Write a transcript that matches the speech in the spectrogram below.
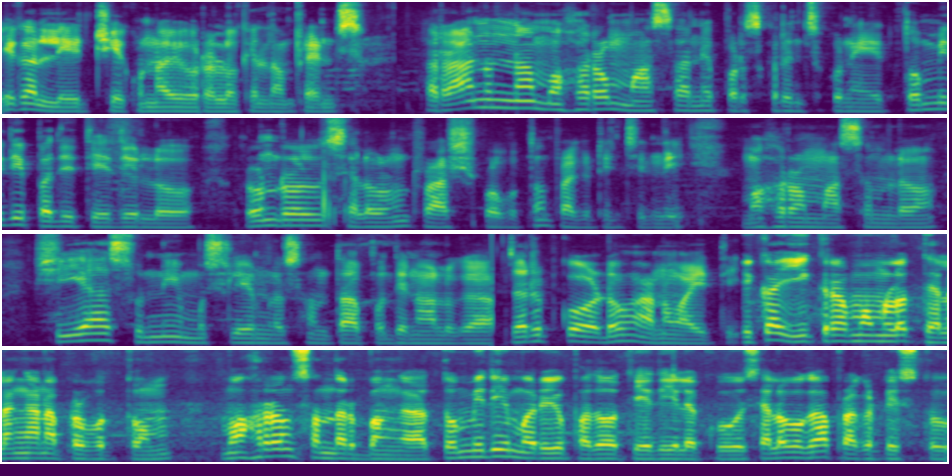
ఇక లేట్ చేయకుండా వివరాల్లోకి వెళ్దాం ఫ్రెండ్స్. రానున్న మొహరం మాసాన్ని పురస్కరించుకుని తొమ్మిది పది తేదీల్లో రెండు రోజుల సెలవులను రాష్ట్ర ప్రభుత్వం ప్రకటించింది. మొహరం మాసంలో షియా సున్నీ ముస్లింల సంతాప దినాలుగా జరుపుకోవడం ఆనవాయితీ. ఇక ఈ క్రమంలో తెలంగాణ ప్రభుత్వం మొహరం సందర్భంగా తొమ్మిది మరియు పదో తేదీలకు సెలవుగా ప్రకటిస్తూ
